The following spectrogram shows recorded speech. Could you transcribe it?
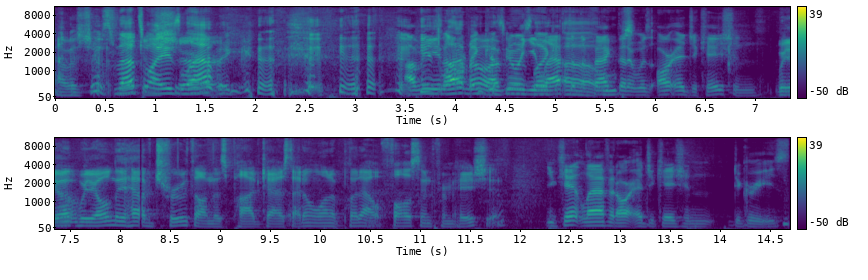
I was just. That's making why he's sure. laughing. I mean, He's I don't laughing know. I 'cause feel he like he like, laughed at uh, the fact that oops. it was art education. We you, o- know? we only have truth on this podcast. I don't want to put out false information. you can't laugh at our education degrees.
